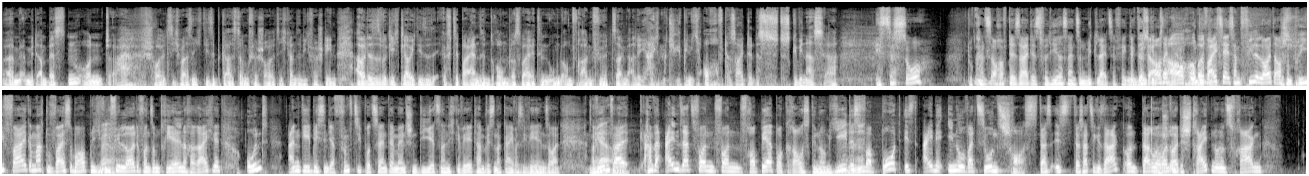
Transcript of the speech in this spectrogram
ähm, mit am besten und äh, Scholz, ich weiß nicht, diese Begeisterung für Scholz, ich kann sie nicht verstehen, aber das ist wirklich, glaube ich, dieses FC Bayern-Syndrom, bloß weil jetzt in um Umfragen führt, sagen alle, ja, ich, natürlich bin ich auch auf der Seite des, des Gewinners, ja. Ist das so? Du kannst auch auf der Seite des Verlierers sein, so ein Mitleidseffekt. Da Das könnte auch sein. auch, Und du weißt ja, es haben viele Leute auch schon Briefwahl gemacht. Du weißt überhaupt nicht, wie Ja. viele Leute von so einem Triell noch erreicht werden. Und angeblich sind ja 50 Prozent der Menschen, die jetzt noch nicht gewählt haben, wissen noch gar nicht, was sie wählen sollen. Auf Ja, jeden Fall haben wir einen Satz von, von Frau Baerbock rausgenommen. Jedes Mhm. Verbot ist eine Innovationschance. Das ist, das hat sie gesagt. Und darüber wollen wir heute streiten und uns fragen,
